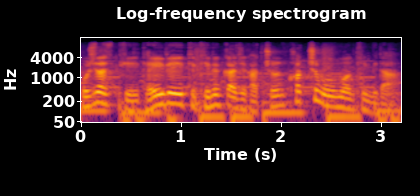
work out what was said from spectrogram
보시다시피 day-date 기능까지 갖춘 quartz movement입니다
